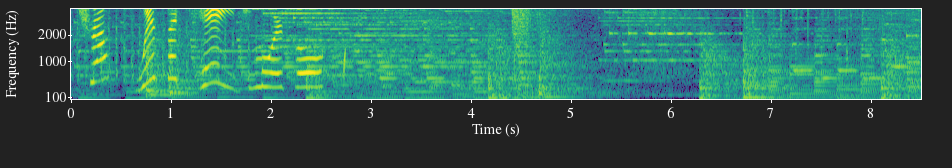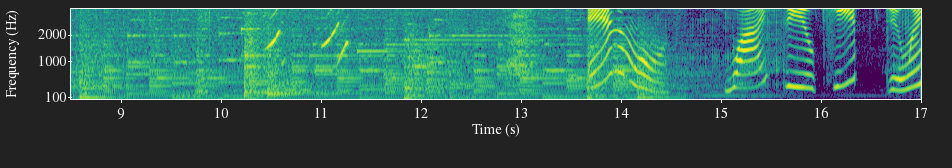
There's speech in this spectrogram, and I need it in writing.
A truck with a cage, Morphle! Animals! Why do you keep doing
